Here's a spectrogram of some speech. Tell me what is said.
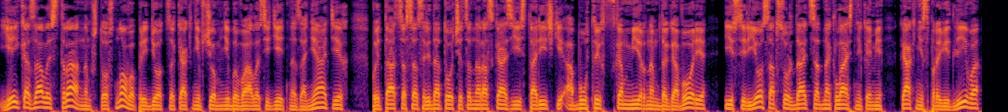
Ей казалось странным, что снова придется, как ни в чем не бывало, сидеть на занятиях, пытаться сосредоточиться на рассказе исторички об Утрехтском мирном договоре и всерьез обсуждать с одноклассниками, как несправедливо,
